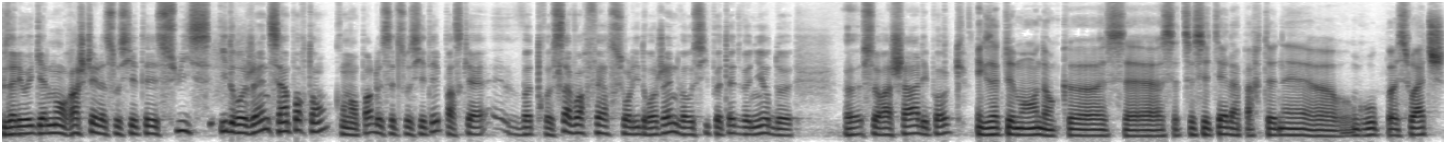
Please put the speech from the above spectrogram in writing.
Vous allez également racheter la société suisse Hydrogène. C'est important qu'on en parle de cette société parce que votre savoir-faire sur l'hydrogène va aussi peut-être venir de euh, ce rachat à l'époque. Exactement. Donc euh, cette société, elle appartenait euh, au groupe Swatch,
